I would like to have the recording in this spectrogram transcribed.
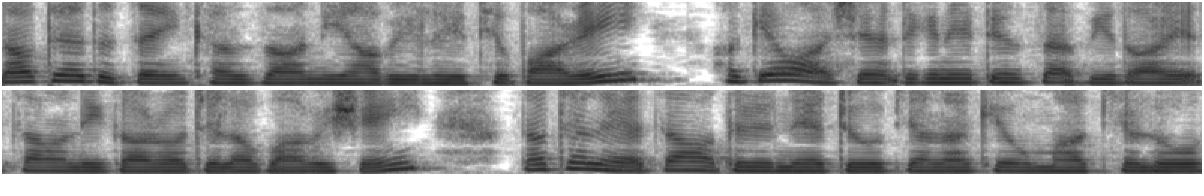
နောက်ထပ်တစ်ကြိမ်ခံစားနေရပြီလေဖြစ်ပါတယ်။ဟုတ်ကဲ့ပါရှင်ဒီကနေ့တင်ဆက်ပေးသွားတဲ့အကြောင်းလေးကတော့ဒီလောက်ပါပဲရှင်နောက်ထပ်လည်းအကြောင်းအသေးတွေနဲ့တူပြန်လာခဲ့အောင်မှဖြစ်လို့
